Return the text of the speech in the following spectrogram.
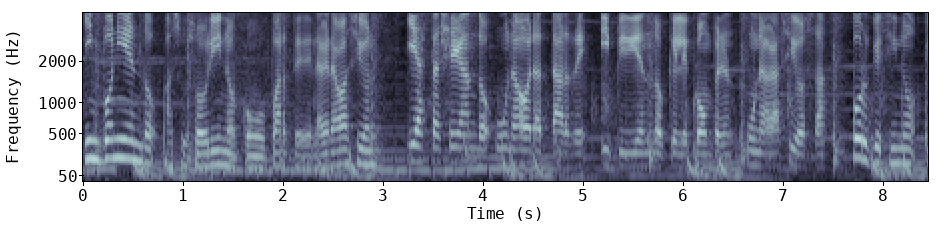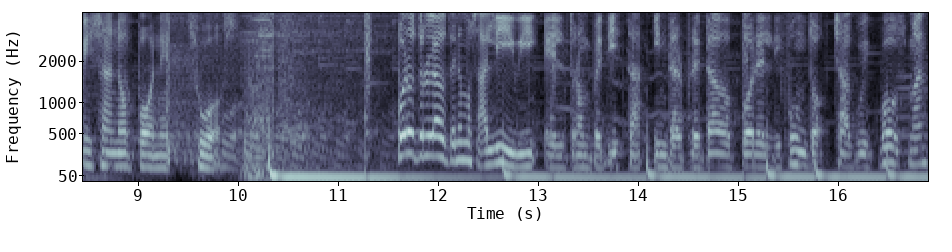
imponiendo a su sobrino como parte de la grabación y hasta llegando una hora tarde y pidiendo que le compren una gaseosa porque si no ella no pone su voz. Por otro lado tenemos a Libby, el trompetista interpretado por el difunto Chadwick Boseman,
